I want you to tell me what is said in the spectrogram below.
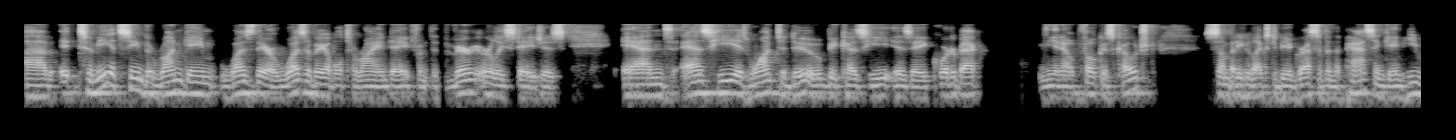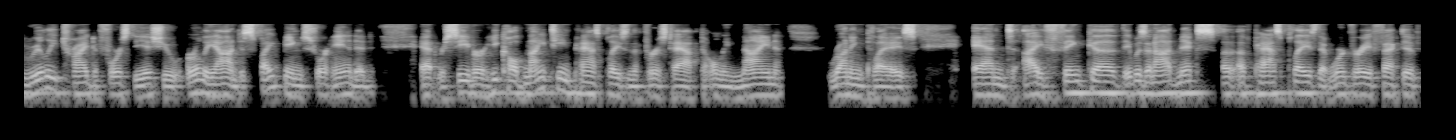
uh, it, to me, it seemed the run game was there, was available to Ryan Day from the very early stages. And as he is wont to do, because he is a quarterback, you know, focused coach, somebody who likes to be aggressive in the passing game, he really tried to force the issue early on, despite being shorthanded at receiver. He called 19 pass plays in the first half to only nine running plays. And I think uh, it was an odd mix of, of, pass plays that weren't very effective.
